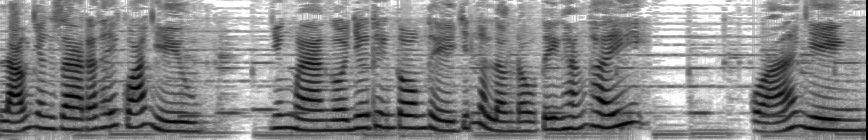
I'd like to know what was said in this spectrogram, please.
lão nhân gia đã thấy quá nhiều. Nhưng mà người như thiên tôn thì chính là lần đầu tiên hắn thấy. Quả nhiên,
